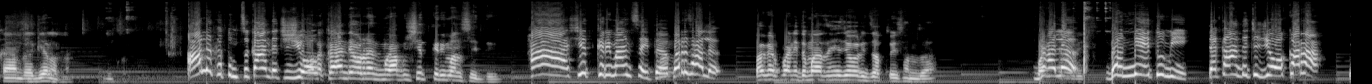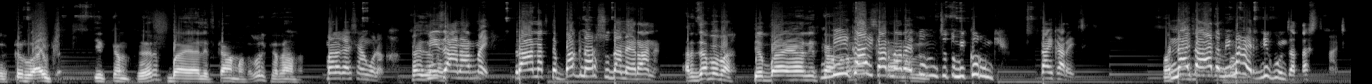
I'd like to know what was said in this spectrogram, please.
कांदा गेला ना. आलं का तुमचं कांद्याचे जीव? कांद्यावर नाही मग आपण शेतकरी माणसं आहेत हा शेतकरी माणसं आहेत. बरं झालं. पगार पाणी तर माझा ह्याच्यावरच जातोय समजा. झालं. धन्य आहे तुम्ही. त्या कांद्याचे जीव करा. करू ऐक. एक काम कर बाय आलेत कामाला बरं का राहणार मला काय सांगू नका. काय मी? जाणार नाही. रानात तर बघणार सुद्धा नाही राहणार अरे जा बाबा ते बाय मी काय करणार आहे. तुमचं तुम्ही करून घ्या. काय करायचं? नाही तर आता मी बाहेर निघून जात असते माझ्या.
